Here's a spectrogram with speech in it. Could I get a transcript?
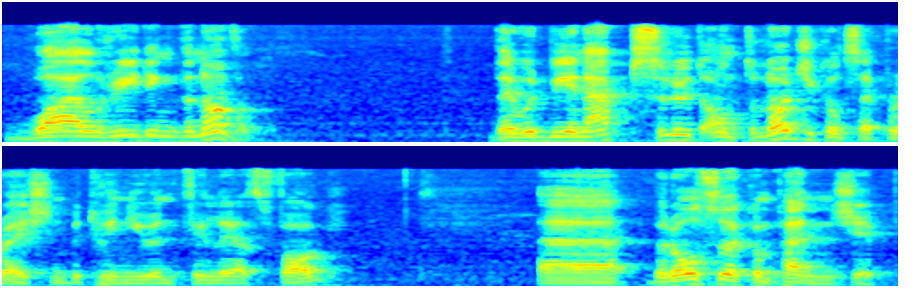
while reading the novel. There would be an absolute ontological separation between you and Phileas Fogg, uh, but also a companionship,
